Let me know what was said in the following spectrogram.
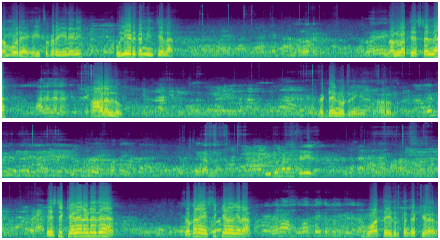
ನಮ್ಮೂರೇ. ಈ ಸೊಕರ ಏನು ಹೇಳಿ? ಹುಲಿ ಹಿಡ್ಕೊಂಡು ನಿಂತಿಯಲ್ಲ? ನಲ್ವತ್ತು ಎಷ್ಟಲ್ಲ? ಆರಲ್ಲು. ಗಡ್ಡೆಗೆ ನೋಡ್ರಿ ಹೆಂಗೈತೆ ಆರಲ್ಲು. ಎಷ್ಟಕ್ಕೆ ಕೇಳ್ಯಾರಣ್ಣ ಇದೆ? ಸೊಕರ ಎಷ್ಟಕ್ಕೆ ಕೇಳೋಗ್ಯಾರ? ಮೂವತ್ತೈದರ ತನಕ ಕೇಳ್ಯಾರ.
